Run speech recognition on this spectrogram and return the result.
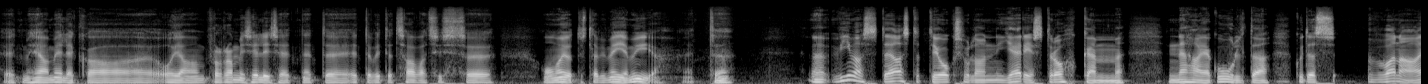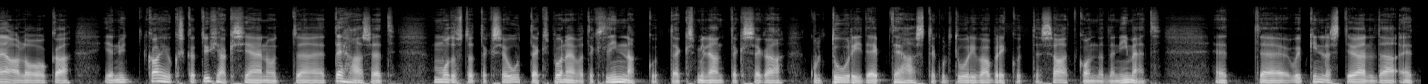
et me hea meelega hoiame programmi sellise, et need ettevõtjad saavad siis äh, oma majutust läbi meie müüa, et viimaste aastate jooksul on järjest rohkem näha ja kuulda, kuidas vana ajalooga ja nüüd kahjuks ka tühjaks jäänud äh, tehased moodustatakse uuteks põnevateks linnakuteks, mille antakse ka kultuuritehaste, kultuurivabrikute, saatkondade nimed. et äh, võib kindlasti öelda, et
